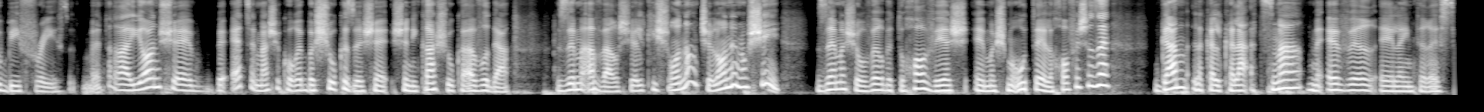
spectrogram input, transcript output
to be free. זה באמת הרעיון שבעצם מה שקורה בשוק הזה, ש, שנקרא שוק העבודה, זה מעבר של כישרונות, של הון אנושי. זה מה שעובר בתוכו, ויש אה, משמעות לחופש הזה, גם לכלכלה עצמה, מעבר לאינטרס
